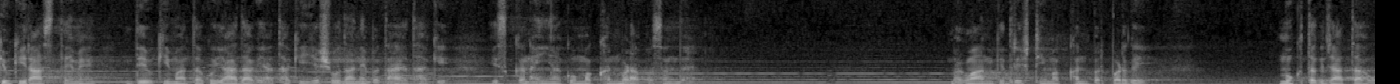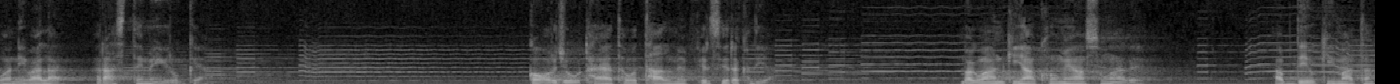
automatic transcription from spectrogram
क्योंकि रास्ते में देवकी माता को याद आ गया था कि यशोदा ने बताया था कि इस कन्हैया को मक्खन बड़ा पसंद है। भगवान की दृष्टि मक्खन पर पड़ गई। मुख तक जाता हुआ निवाला रास्ते में ही रुक गया। कौर जो उठाया था, वो थाल में फिर से रख दिया। भगवान की आँखों में आँसू आ गए। अब देव की माता,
